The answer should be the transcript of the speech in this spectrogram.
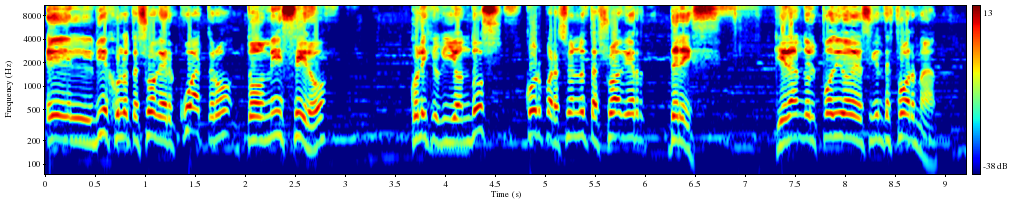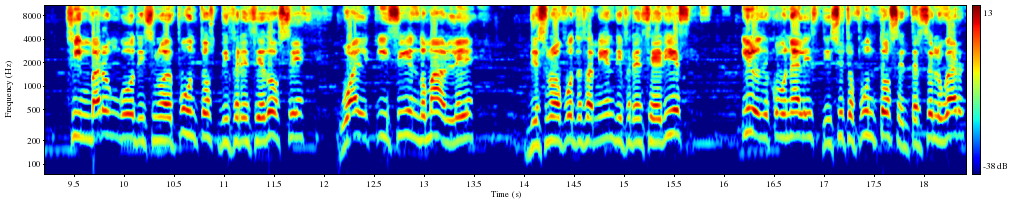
El viejo Lota Schwager 4, Tomé 0. Colegio Guillón 2, Corporación Lota Schwager 3. Quedando el podio de la siguiente forma. Chimbarongo 19 puntos, diferencia de 12. Walkie sigue indomable, 19 puntos también, diferencia de 10. Y los de comunales 18 puntos en tercer lugar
